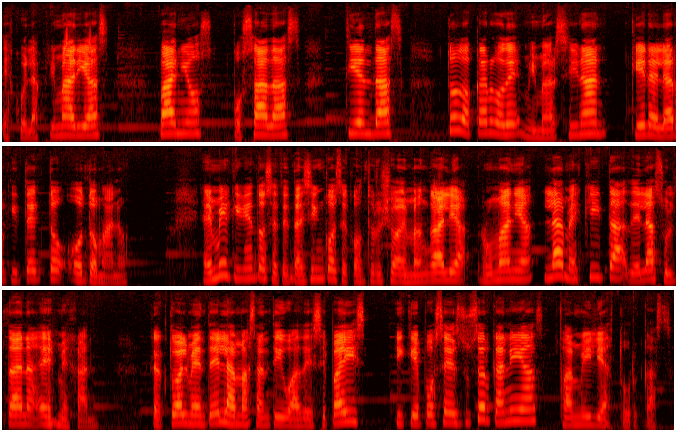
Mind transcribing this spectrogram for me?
escuelas primarias, baños, posadas, tiendas, todo a cargo de Mimar Sinan, que era el arquitecto otomano. En 1575 se construyó en Mangalia, Rumania, la mezquita de la sultana Esmehan, que actualmente es la más antigua de ese país y que posee en sus cercanías familias turcas.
